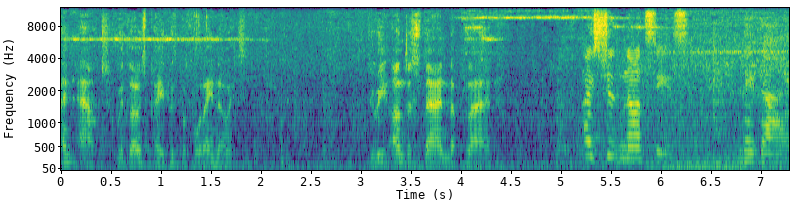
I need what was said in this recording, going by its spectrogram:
and out with those papers before they know it. Do we understand the plan? I shoot Nazis. They die.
